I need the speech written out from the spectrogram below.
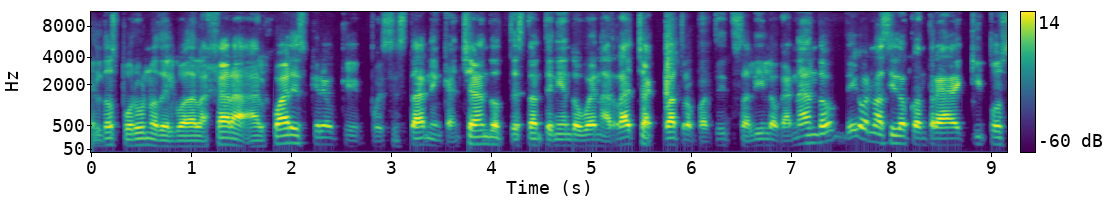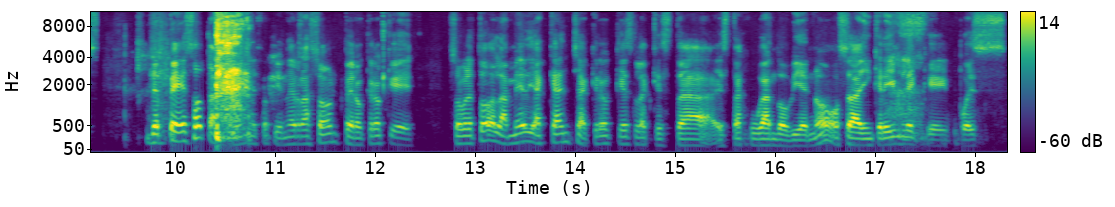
el 2 por 1 del Guadalajara al Juárez, creo que pues están enganchando, te están teniendo buena racha, cuatro partidos al hilo ganando. Digo, no ha sido contra equipos de peso, también eso tiene razón, pero creo que sobre todo la media cancha creo que es la que está, está jugando bien, ¿no? O sea, increíble que pues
